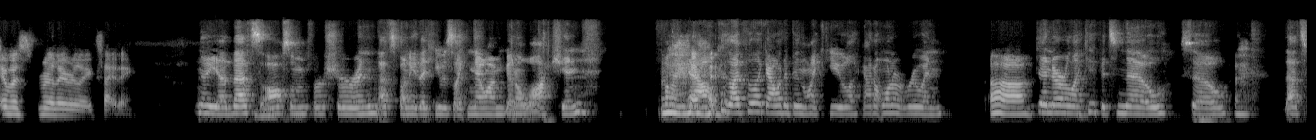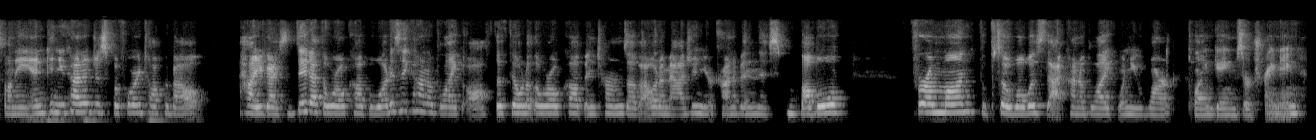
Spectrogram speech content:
it was really, really exciting. No, yeah, that's awesome for sure. And that's funny that he was like, no, I'm going to watch and find out. Cause I feel like I would have been like you. Like, I don't want to ruin uh-huh. dinner, like if it's no. So that's funny. And can you kind of just, before we talk about how you guys did at the World Cup, what is it kind of like off the field at the World Cup in terms of, I would imagine you're kind of in this bubble for a month. So what was that kind of like when you weren't playing games or training?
